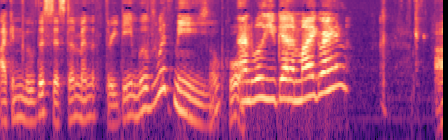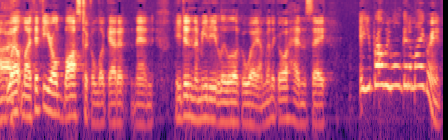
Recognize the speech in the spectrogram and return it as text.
I can move the system and the 3D moves with me. Oh, cool. And will you get a migraine? I- Well, my 50 year old boss took a look at it and he didn't immediately look away. I'm going to go ahead and say, hey, you probably won't get a migraine.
